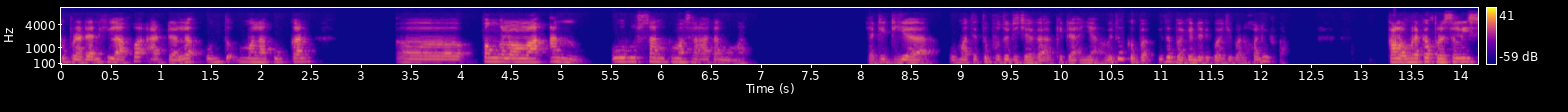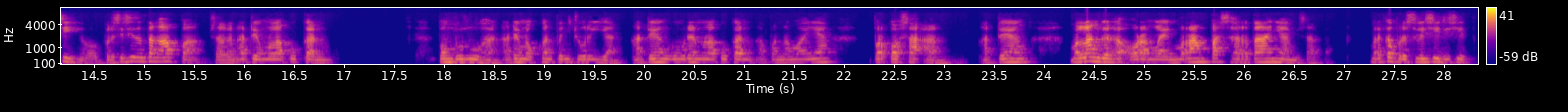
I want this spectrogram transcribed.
keberadaan khilafah adalah untuk melakukan eh, pengelolaan urusan kemaslahatan umat. Jadi dia umat itu butuh dijaga akidahnya. Itu itu bagian dari kewajiban khalifah kalau mereka berselisih, oh, berselisih tentang apa? Misalkan ada yang melakukan pembunuhan, ada yang melakukan pencurian, ada yang kemudian melakukan apa namanya perkosaan, ada yang melanggar hak orang lain, merampas hartanya misalkan. Mereka berselisih di situ.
